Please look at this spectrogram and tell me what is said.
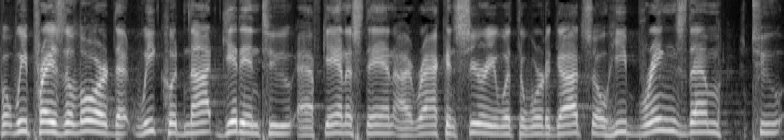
But we praise the Lord that we could not get into Afghanistan, Iraq, and Syria with the Word of God, so He brings them to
